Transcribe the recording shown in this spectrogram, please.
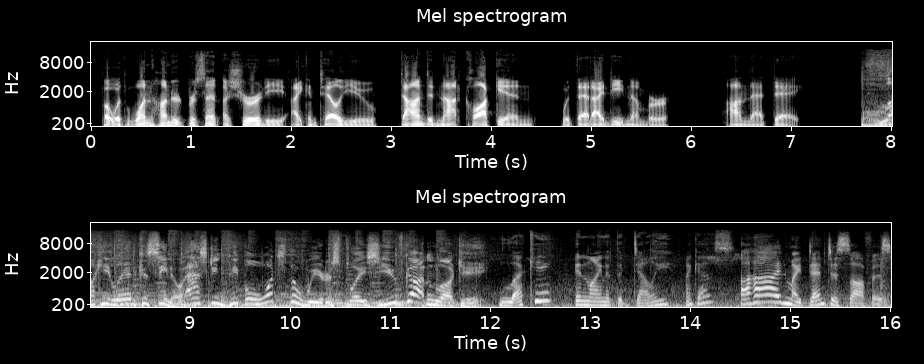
But with 100% assurity, I can tell you Don did not clock in with that ID number on that day. Lucky Land Casino asking people what's the weirdest place you've gotten lucky? Lucky? In line at the deli, I guess? Aha, in my dentist's office.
